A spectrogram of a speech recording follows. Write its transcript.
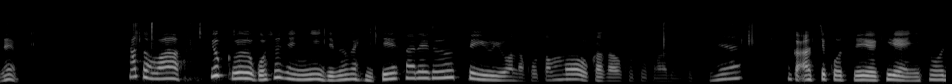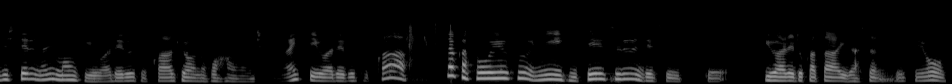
ね。あとは、よくご主人に自分が否定されるっていうようなことも伺うことがあるんですね。なんかあっちこっち綺麗に掃除してるのに文句言われるとか、今日のご飯美味しくないって言われるとか、なんかそういうふうに否定するんですって言われる方いらっしゃるんですよ。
